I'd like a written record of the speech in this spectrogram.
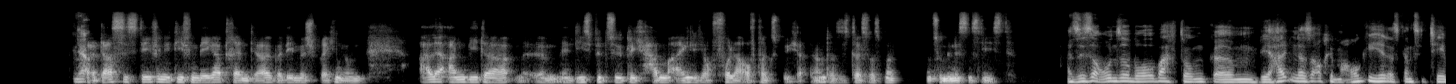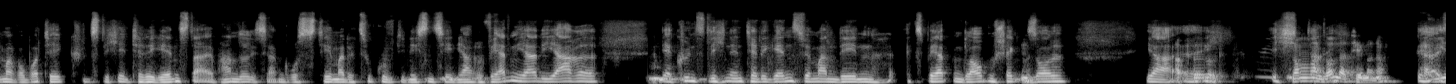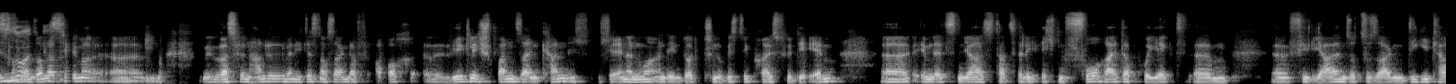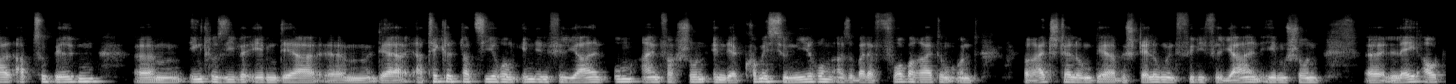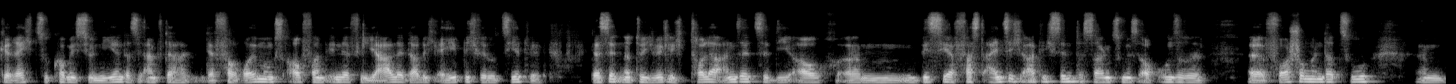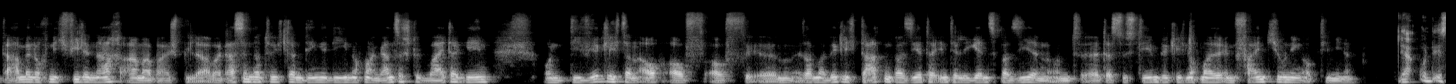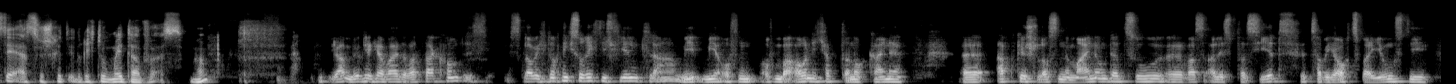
Ja. Aber das ist definitiv ein Megatrend, ja, über den wir sprechen. Und alle Anbieter ähm, diesbezüglich haben eigentlich auch volle Auftragsbücher. Ja. Das ist das, was man zumindest liest. Also ist auch unsere Beobachtung, ähm, wir halten das auch im Auge hier, das ganze Thema Robotik, künstliche Intelligenz da im Handel ist ja ein großes Thema der Zukunft. Die nächsten zehn Jahre werden ja die Jahre der künstlichen Intelligenz, wenn man den Experten Glauben schenken mhm. soll. Ja, äh, ich, ich, Nochmal ein Sonderthema, ne? Ja, ist, ist noch ein Sonderthema, ähm, was für ein Handel, wenn ich das noch sagen darf, auch äh, wirklich spannend sein kann. Ich, ich erinnere nur an den Deutschen Logistikpreis für DM äh, im letzten Jahr. Es ist tatsächlich echt ein Vorreiterprojekt, ähm, äh, Filialen sozusagen digital abzubilden, ähm, inklusive eben der, ähm, der Artikelplatzierung in den Filialen, um einfach schon in der Kommissionierung, also bei der Vorbereitung und Bereitstellung der Bestellungen für die Filialen eben schon äh, layoutgerecht zu kommissionieren, dass einfach der, der Verräumungsaufwand in der Filiale dadurch erheblich reduziert wird. Das sind natürlich wirklich tolle Ansätze, die auch ähm, bisher fast einzigartig sind. Das sagen zumindest auch unsere äh, Forschungen dazu. Ähm, da haben wir noch nicht viele Nachahmerbeispiele, aber das sind natürlich dann Dinge, die noch mal ein ganzes Stück weitergehen und die wirklich dann auch auf, auf ähm, sagen wir, wirklich datenbasierter Intelligenz basieren und äh, das System wirklich noch mal im Feintuning optimieren. Ja, und ist der erste Schritt in Richtung Metaverse. Ne? Ja, möglicherweise. Was da kommt, ist, ist glaube ich, noch nicht so richtig vielen klar. Mir, mir offen, offenbar auch nicht. Ich habe da noch keine äh, abgeschlossene Meinung dazu, äh, was alles passiert. Jetzt habe ich auch zwei Jungs, die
